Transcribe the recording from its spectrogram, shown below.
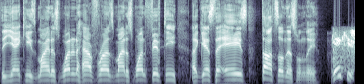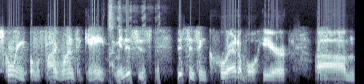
The Yankees minus one and a half runs, minus 150 against the A's. Thoughts on this one, Lee? Yankees scoring over five runs a game. I mean, this is this is incredible here. Um,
